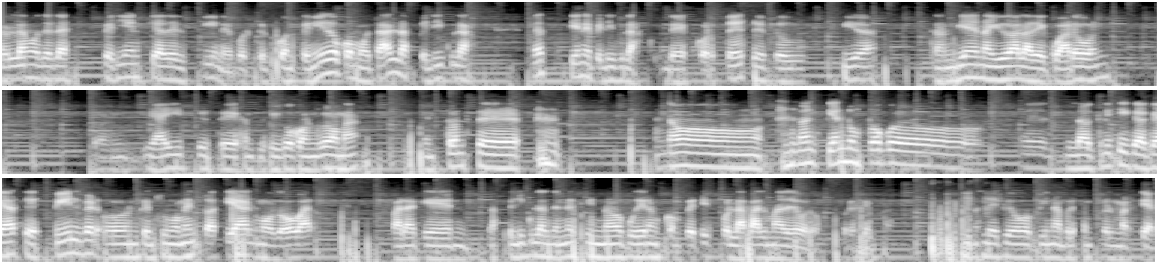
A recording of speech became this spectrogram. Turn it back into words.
hablamos de la experiencia del cine, porque el contenido como tal, las películas, tiene películas de Scorsese producidas, también ayuda a la de Cuarón, y ahí se ejemplificó con Roma. Entonces, no, no entiendo un poco eh, la crítica que hace Spielberg o que en su momento hacía Almodóvar, para que las películas de Netflix no pudieran competir por la palma de oro, por ejemplo. No sé qué opina, por ejemplo, el Marcial.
